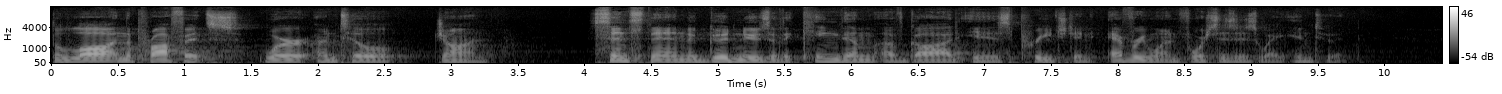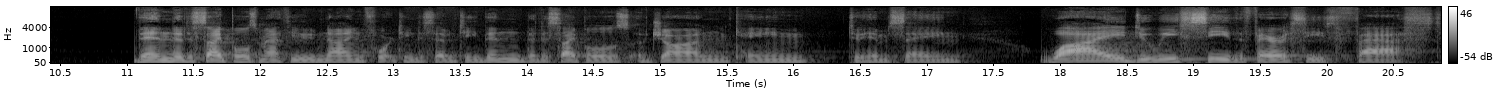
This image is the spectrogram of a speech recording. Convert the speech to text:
The law and the prophets were until John. Since then, the good news of the kingdom of God is preached, and everyone forces his way into it. Then the disciples, Matthew 9, 14 to 17, then the disciples of John came to him saying, Why do we see the Pharisees fast?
